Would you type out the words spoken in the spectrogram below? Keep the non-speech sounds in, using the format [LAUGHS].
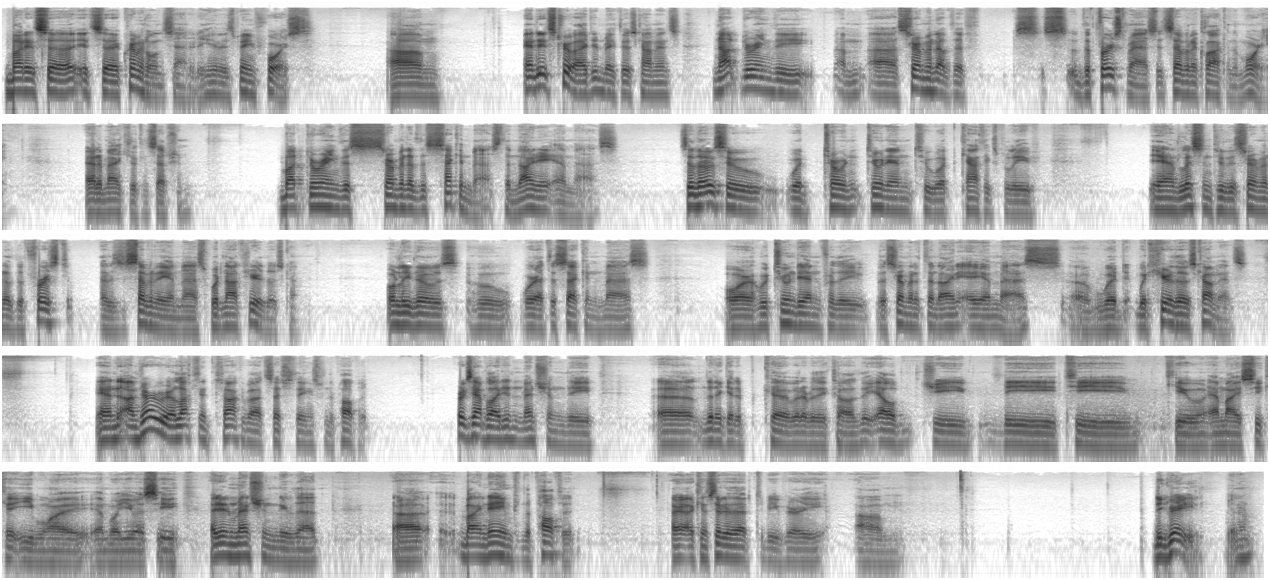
but it's a it's a criminal insanity and it's being forced. Um, and it's true. I did make those comments not during the um, uh, sermon of the the first mass at seven o'clock in the morning at Immaculate Conception, but during the sermon of the second mass, the nine a.m. mass. So those who would turn tune in to what Catholics believe and listen to the sermon of the first, that is the seven a.m. mass, would not hear those comments. Only those who were at the second Mass or who tuned in for the, the sermon at the 9 a.m. Mass uh, would, would hear those comments. And I'm very reluctant to talk about such things from the pulpit. For example, I didn't mention the uh, litigate, uh, whatever they call it, the LGBTQ, M-I-C-K-E-Y-M-O-U-S-E. I didn't mention any of that uh, by name from the pulpit. I, I, consider that to be very um, degrading, you know.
